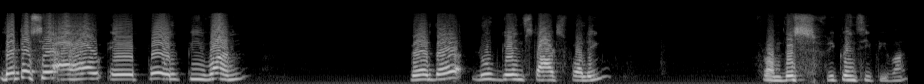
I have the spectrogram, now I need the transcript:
let us say I have a pole P1 where the loop gain starts falling from this frequency P1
